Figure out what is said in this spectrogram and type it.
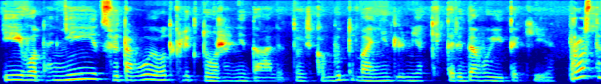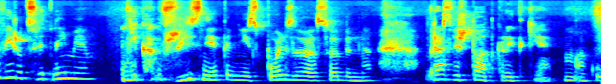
и вот они цветовой отклик тоже не дали. То есть как будто бы они для меня какие-то рядовые такие. Просто вижу цветными. Никак в жизни это не использую особенно. Разве что открытки могу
